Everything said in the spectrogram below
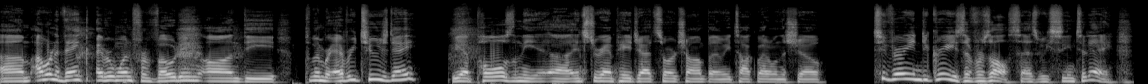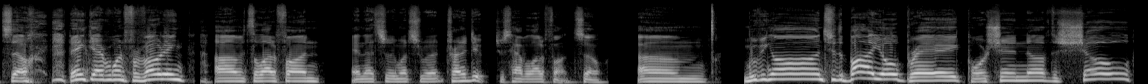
Um, I want to thank everyone for voting on the. Remember, every Tuesday we have polls on the uh, Instagram page at Sword Chomp, and we talk about them on the show to varying degrees of results, as we've seen today. So, thank everyone for voting. Um, it's a lot of fun, and that's really much what I'm trying to do. Just have a lot of fun. So, um, moving on to the bio break portion of the show,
